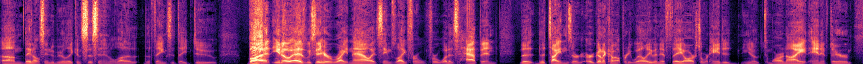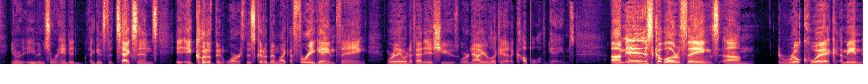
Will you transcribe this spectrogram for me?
Um, they don't seem to be really consistent in a lot of the things that they do. But you know, as we sit here right now, it seems like for for what has happened, the the Titans are, are going to come out pretty well, even if they are shorthanded, you know, tomorrow night, and if they're, you know, even shorthanded against the Texans, it, it could have been worse. This could have been like a three-game thing where they would have had issues. Where now you're looking at a couple of games, um, and just a couple other things, um, real quick. I mean,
